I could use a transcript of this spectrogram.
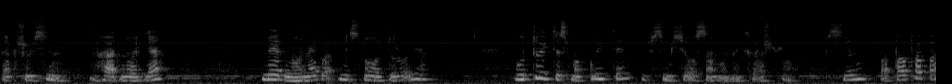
Так що всім гарного дня, мирного неба, міцного здоров'я. Готуйте, смакуйте і всім всього самого найкращого. Всім па-па-па-па.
